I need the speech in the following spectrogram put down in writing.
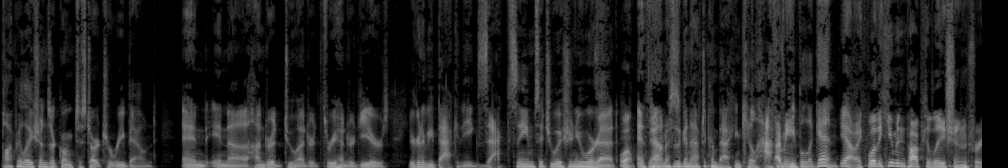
populations are going to start to rebound. And in a 100, 200, 300 years, you're going to be back in the exact same situation you were at. Well, and yeah. Thanos is going to have to come back and kill half I of mean, people again. Yeah, like well, the human population, for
